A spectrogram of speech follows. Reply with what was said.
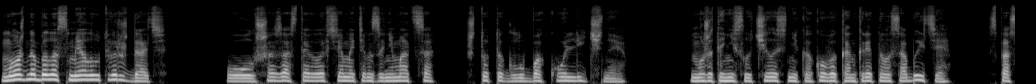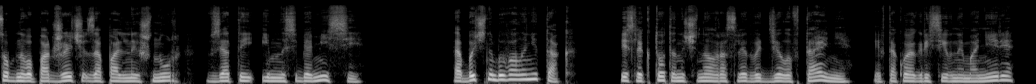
можно было смело утверждать, Уолша заставила всем этим заниматься что-то глубоко личное. Может, и не случилось никакого конкретного события, способного поджечь запальный шнур, взятый им на себя миссии. Обычно бывало не так. Если кто-то начинал расследовать дело в тайне и в такой агрессивной манере,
